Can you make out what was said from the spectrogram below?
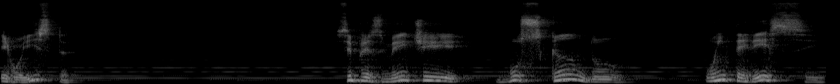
egoísta, simplesmente buscando o interesse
